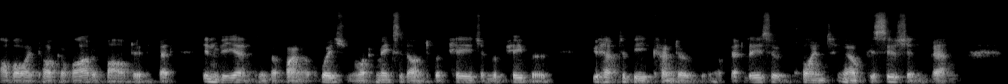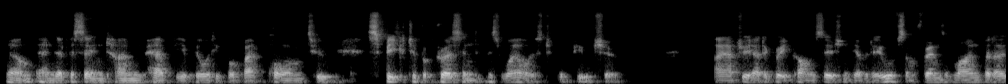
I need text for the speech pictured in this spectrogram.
although I talk a lot about it, that in the end, in the final equation, what makes it onto the page and the paper you have to be kind of at laser point you know, precision then. Um, and at the same time, you have the ability for that poem to speak to the present as well as to the future. I actually had a great conversation the other day with some friends of mine, but I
